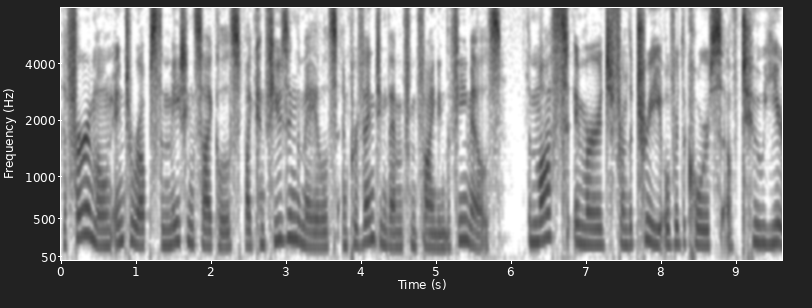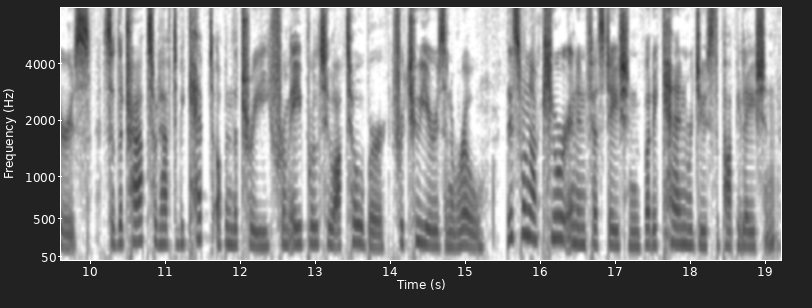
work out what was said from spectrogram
The pheromone interrupts the mating cycles by confusing the males and preventing them from finding the females. The moths emerge from the tree over the course of two years, so the traps would have to be kept up in the tree from April to October for two years in a row. This will not cure an infestation, but it can reduce the population.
